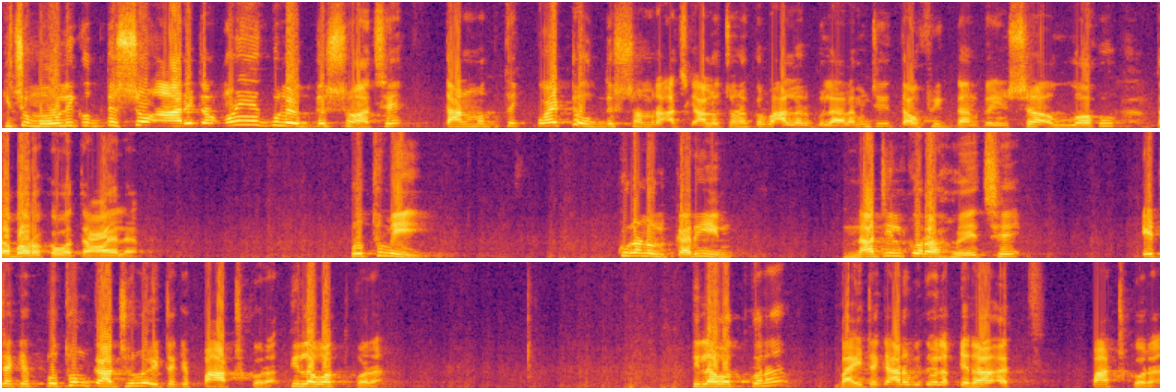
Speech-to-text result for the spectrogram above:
কিছু মৌলিক উদ্দেশ্য আর এটার অনেকগুলো উদ্দেশ্য আছে। তার মধ্যে কয়েকটা উদ্দেশ্য আমরা আজকে আলোচনা করব। আল্লাহ রবুল্লা আলমিন যদি তৌফিক দান করে ইনশা আল্লাহ তাবারক ওয়া তাআলা। প্রথমেই কুরআনুল কারীম নাজিল করা হয়েছে। এটাকে প্রথম কাজ হলো এটাকে পাঠ করা, তিলাওয়াত করা। তিলাওয়াত করা বা এটাকে আরবিতে বলা কেরাআত, পাঠ করা।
